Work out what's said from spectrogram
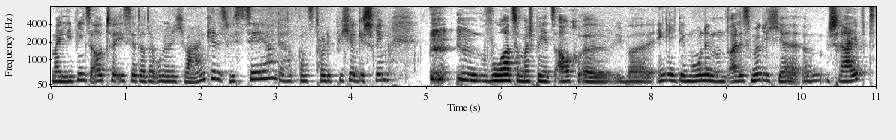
mein Lieblingsautor ist ja da der Ulrich Warnke, das wisst ihr ja, der hat ganz tolle Bücher geschrieben, wo er zum Beispiel jetzt auch äh, über Engel, Dämonen und alles Mögliche äh, schreibt.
